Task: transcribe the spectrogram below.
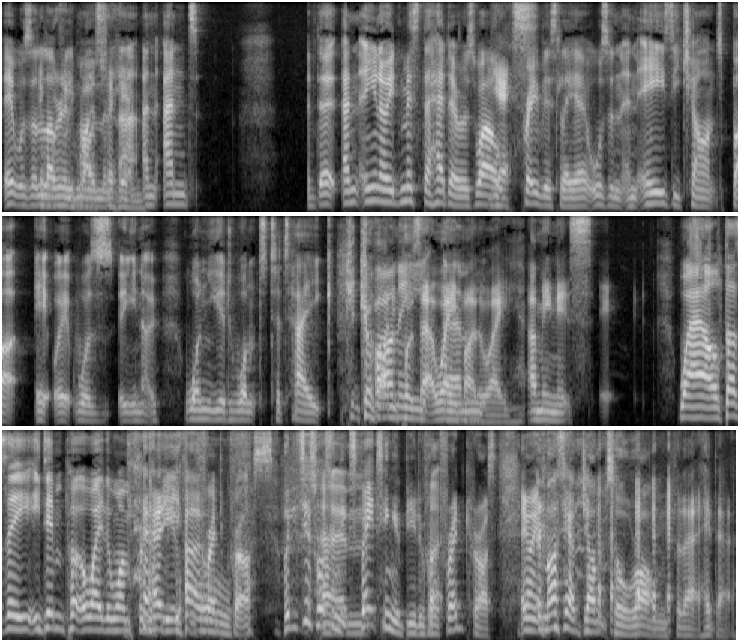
it was a lovely really moment, for him. and and. The, and you know he'd missed the header as well Yes. previously. It wasn't an easy chance, but it it was you know one you'd want to take. Cavani, puts that away, by um, the way. I mean, it's Well, does he? He didn't put away the one from the beautiful. Fred cross. Well, he just wasn't Um, expecting a beautiful Fred cross. Anyway, Martial jumps all wrong for that header.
